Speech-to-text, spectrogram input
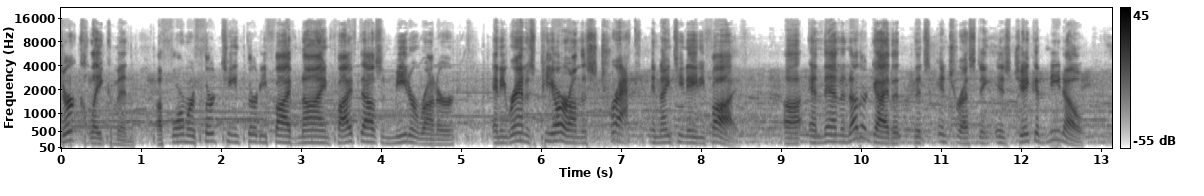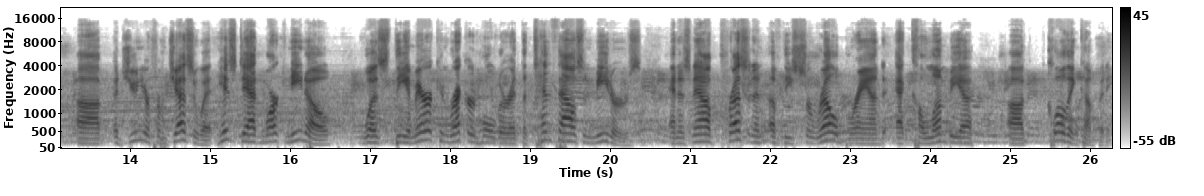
Dirk Lakeman, a former 1335.9 5,000 meter runner and he ran his PR on this track in 1985. Uh, and then another guy that, that's interesting is Jacob Nenow, uh, a junior from Jesuit. His dad, Mark Nenow, was the American record holder at the 10,000 meters and is now president of the Sorel brand at Columbia uh, Clothing Company.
